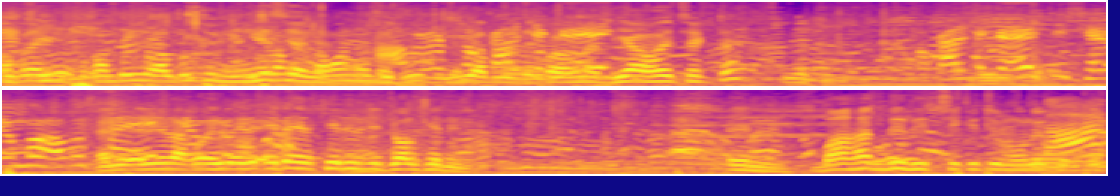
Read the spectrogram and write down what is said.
আমরা এই দোকান থেকে অল্প কিছু নিয়ে। সামান্য কিছু দিয়ে আপনাদের দেওয়া হয়েছে একটা। এটা খেয়ে নিন জল খেয়ে নিন। এই নিন বাঁ হাত দিয়ে দিচ্ছি কিছু মনে করবেন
